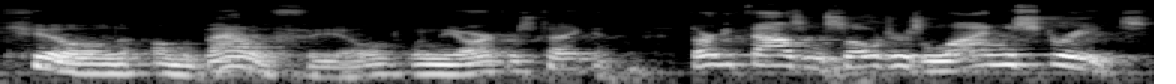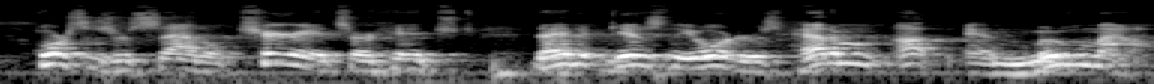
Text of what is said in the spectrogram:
killed on the battlefield when the ark was taken. 30,000 soldiers line the streets. Horses are saddled. Chariots are hitched. David gives the orders, head them up and move them out.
